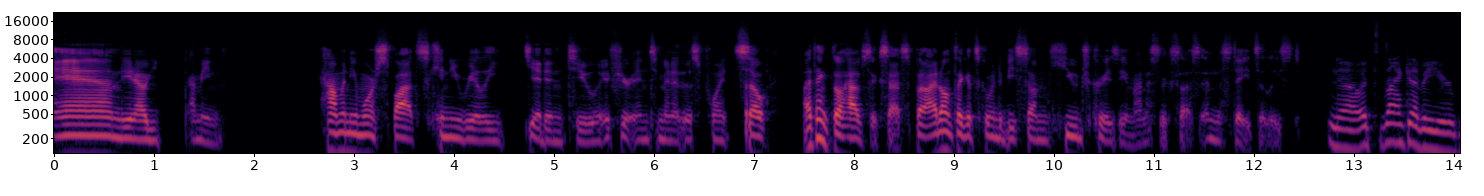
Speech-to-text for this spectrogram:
And, you know, I mean, how many more spots can you really get into if you're Intamin at this point? So I think they'll have success, but I don't think it's going to be some huge, crazy amount of success in the States, at least. No, it's not gonna be your.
